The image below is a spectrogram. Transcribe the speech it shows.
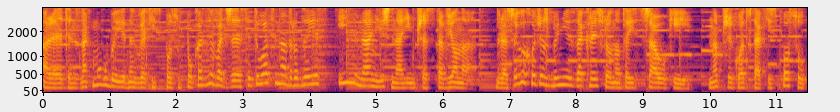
ale ten znak mógłby jednak w jakiś sposób pokazywać, że sytuacja na drodze jest inna niż na nim przedstawiona. Dlaczego chociażby nie zakreślono tej strzałki? Na przykład w taki sposób.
